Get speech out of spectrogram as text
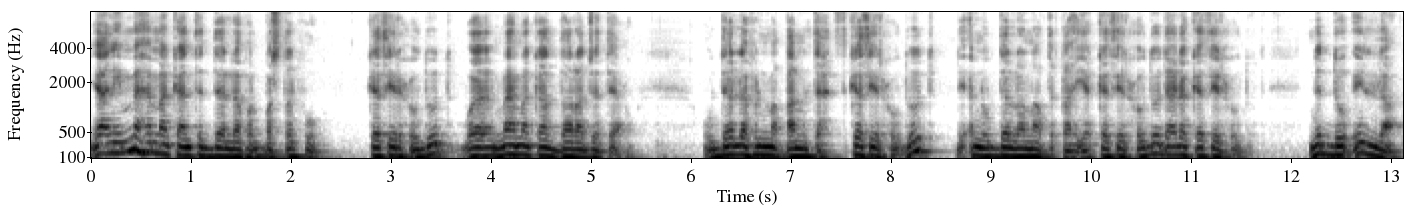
يعني مهما كانت الدالة في البسط الفوق كثير حدود ومهما كانت الدرجة تاعو. والدالة في المقام تحت كثير حدود لأنه الدالة الناطقة هي كثير حدود على كثير حدود. ندو إلا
